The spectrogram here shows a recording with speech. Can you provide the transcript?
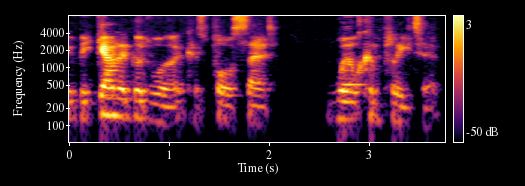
who began a good work, as Paul said, will complete it.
